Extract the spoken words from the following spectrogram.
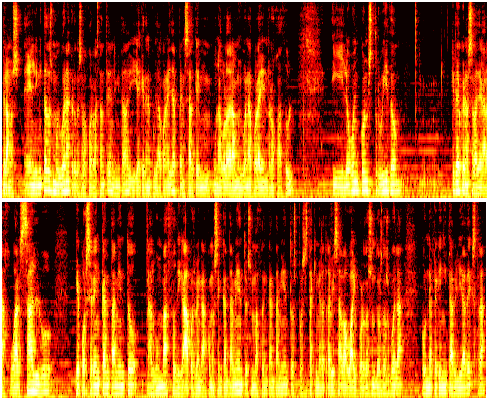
Pero vamos, en limitado es muy buena, creo que se va a jugar bastante en limitado y hay que tener cuidado con ella. Pensad que hay una voladora muy buena por ahí en rojo-azul. Y luego en construido, creo que no se va a llegar a jugar, salvo que por ser encantamiento algún mazo diga, ah, pues venga, como es encantamiento, es un mazo de encantamientos, pues esta quimera atraviesaba, guay, por 2 un 2 2 vuela, con una pequeñita habilidad extra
